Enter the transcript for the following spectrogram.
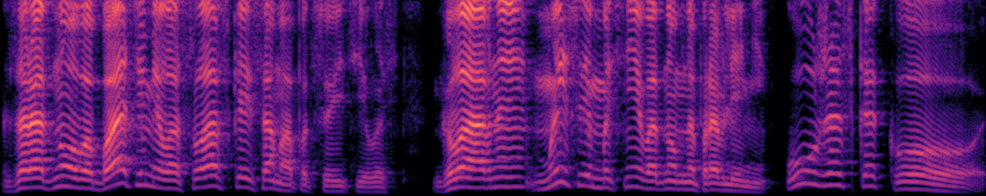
За родного батю Милославская сама подсуетилась. Главное, мыслим мы с ней в одном направлении. Ужас какой!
